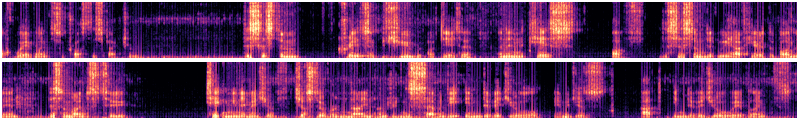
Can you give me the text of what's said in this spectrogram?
of wavelengths across the spectrum. The system creates a cube of data, and in the case of the system that we have here at the Bodleian, this amounts to taking an image of just over 970 individual images at individual wavelengths,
